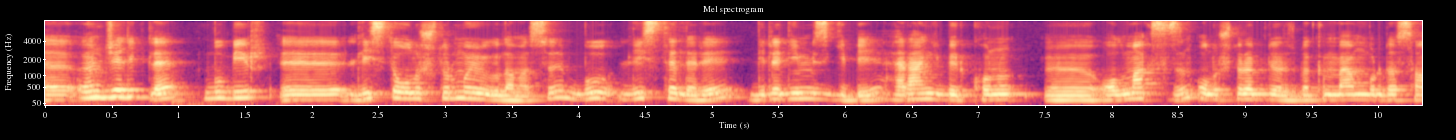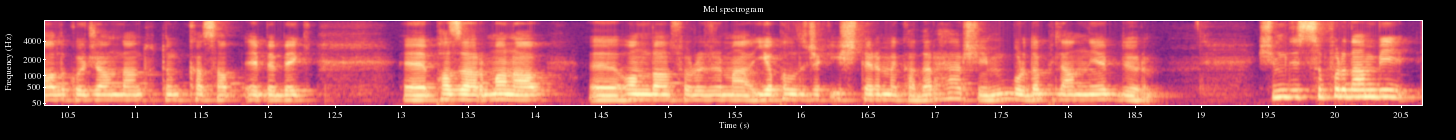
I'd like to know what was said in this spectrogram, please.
Ee, öncelikle bu bir e, liste oluşturma uygulaması. Bu listeleri dilediğimiz gibi herhangi bir konu e, olmaksızın oluşturabiliyoruz. Bakın ben burada sağlık ocağından tutun kasap, ebebek, e, pazar, manav, ondan sonra yapılacak işlerime kadar her şeyimi burada planlayabiliyorum. Şimdi sıfırdan bir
